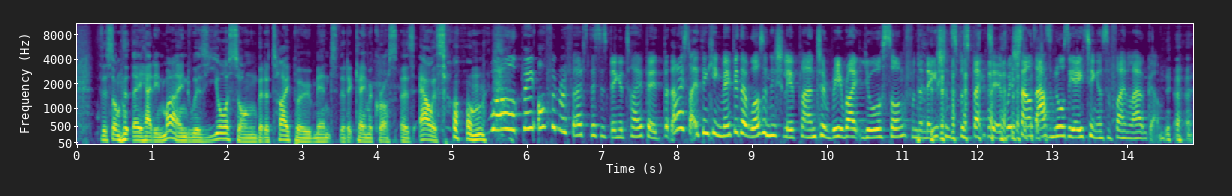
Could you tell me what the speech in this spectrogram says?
the song that they had in mind was your song, but a typo meant that it came across as our song. Well, they often refer to this as being a typo, but then I started thinking maybe there was initially a plan to rewrite your song from the nation's perspective, which sounds as nauseating as the final outcome. Yeah.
